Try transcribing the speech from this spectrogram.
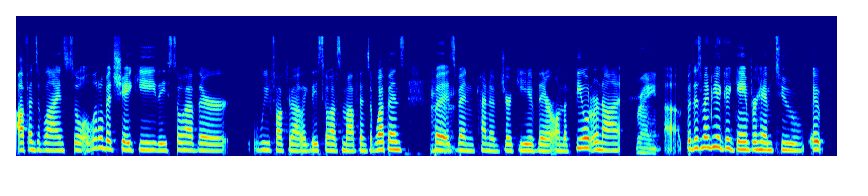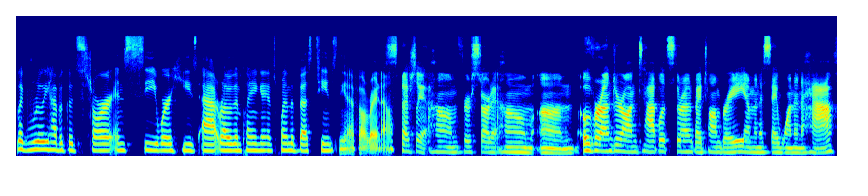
Offensive line still a little bit shaky. They still have their we've talked about like they still have some offensive weapons, but mm-hmm. it's been kind of jerky if they're on the field or not. Right. Uh, but this might be a good game for him to it, like really have a good start and see where he's at rather than playing against one of the best teams in the NFL right now. Especially at home, first start at home. Um, over under on tablets thrown by Tom Brady. I'm gonna say one and a half.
